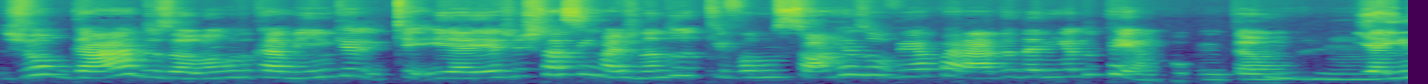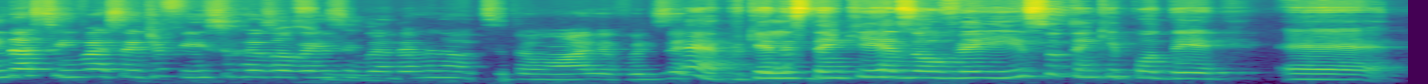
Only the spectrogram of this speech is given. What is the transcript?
jogados ao longo do caminho, que, que- e aí a gente tá, assim, imaginando que vamos só resolver a parada da linha do tempo, então, Uhum. e ainda assim vai ser difícil resolver em Sim. 50 minutos, então, olha, eu vou dizer... É, porque eles têm que resolver isso, tem que poder é,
